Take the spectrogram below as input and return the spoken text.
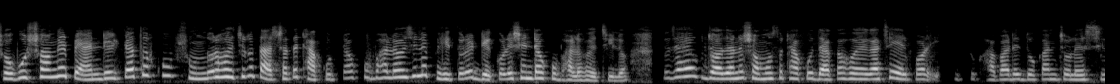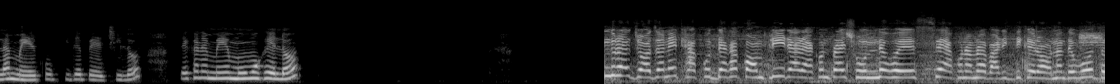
সবুজ সঙ্গের প্যান্ডেলটা তো খুব সুন্দর হয়েছিল, তার সাথে ঠাকুরটাও খুব ভালো হয়েছিল ভেতরের ডেকোরেশনটাও খুব ভালো হয়েছিল। তো যাই হোক যজানের সমস্ত ঠাকুর দেখা হয়ে গেছে, এরপর একটু খাবারের দোকান চলে এসেছিলাম, মেয়ের খুব খিদে পেয়েছিল। তো এখানে মেয়ে মোমো খেলো। বন্ধুরা জজানে ঠাকুর দেখা কমপ্লিট আর এখন প্রায় সন্ধে হয়ে এসছে, এখন আমরা বাড়ির দিকে রওনা দেবো। তো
